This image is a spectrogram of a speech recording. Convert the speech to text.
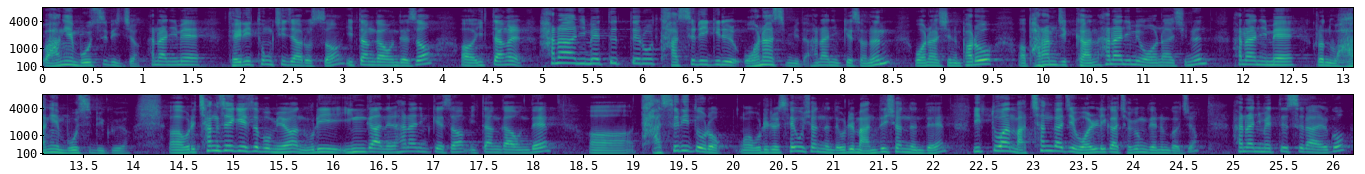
왕의 모습이죠. 하나님의 대리 통치자로서 이 땅 가운데서 어, 이 땅을 하나님의 뜻대로 다스리기를 원하십니다. 하나님께서는 원하시는 바로 어, 바람직한 하나님이 원하시는 하나님의 그런 왕의 모습이고요. 어, 우리 창세기에서 보면 우리 인간을 하나님께서 이 땅 가운데 어, 다스리도록 어, 우리를 세우셨는데 우리를 만드셨는데 이 또한 마찬가지 원리가 적용되는 거죠. 하나님의 뜻을 알고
